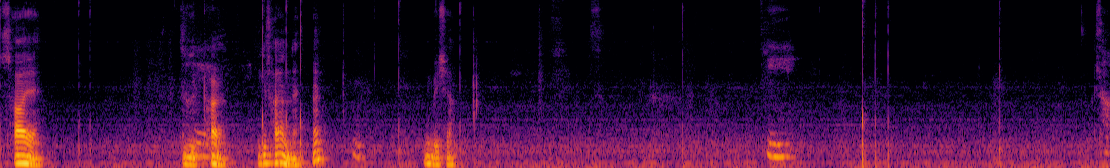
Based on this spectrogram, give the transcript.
4에 2, 8 이게 4였네 응? 이게 몇이야? 2 4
